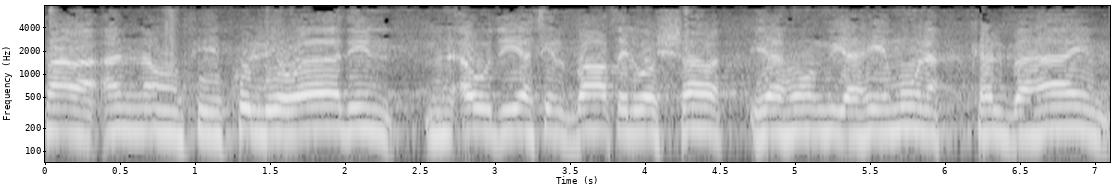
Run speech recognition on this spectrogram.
تر أنهم في كل واد من أودية الباطل والشر يهيمون كالبهائم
